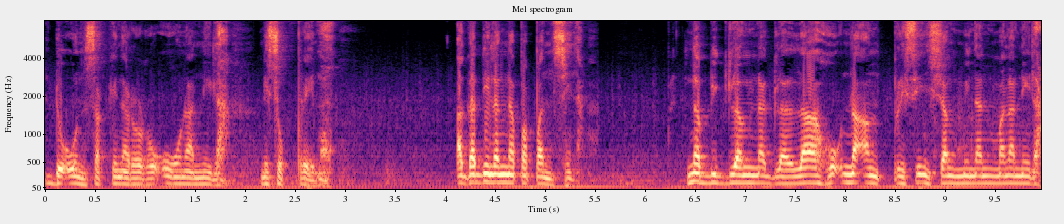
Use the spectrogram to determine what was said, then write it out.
doon sa kinaroroonan nila ni Supremo. Agad nilang napapansin na biglang naglalaho na ang presensyang minanmanan nila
